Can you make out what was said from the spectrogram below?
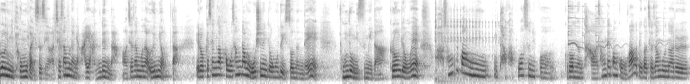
그런 경우가 있으세요. 아, 재산 분할이 아예 안 된다. 어, 재산 분할 의미 없다. 이렇게 생각하고 상담을 오시는 경우도 있었는데 종종 있습니다. 그런 경우에 아, 상대방이 다 갖고 왔으니까 그러면 다 상대방 건가? 내가 재산 분할을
